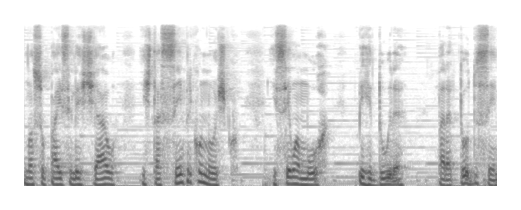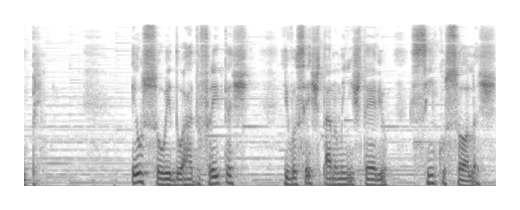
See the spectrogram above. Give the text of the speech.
Nosso Pai Celestial está sempre conosco e seu amor perdura para todo sempre. Eu sou Eduardo Freitas e você está no Ministério Cinco Solas.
